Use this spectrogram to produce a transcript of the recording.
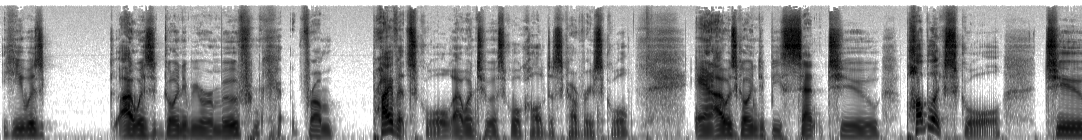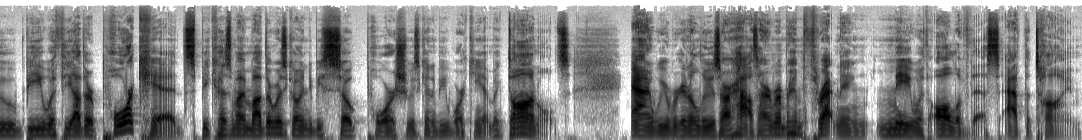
he was, I was going to be removed from from private school. I went to a school called Discovery School, and I was going to be sent to public school to be with the other poor kids because my mother was going to be so poor she was going to be working at McDonald's and we were going to lose our house. I remember him threatening me with all of this at the time.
